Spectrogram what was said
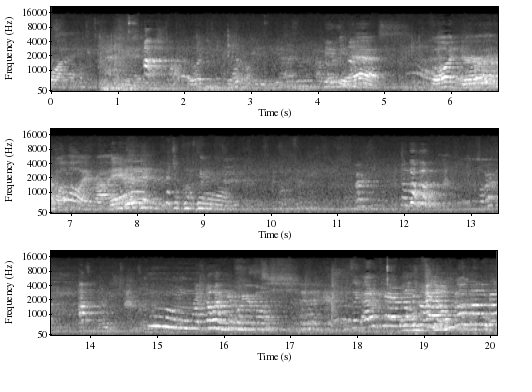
boy? Yes. Good girl. Boy, right? There. That's a good girl. He's like, I don't care, Mommy. I know. Go, Mom, go.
